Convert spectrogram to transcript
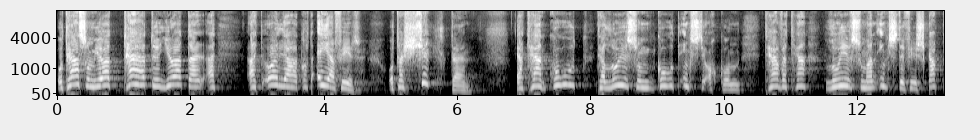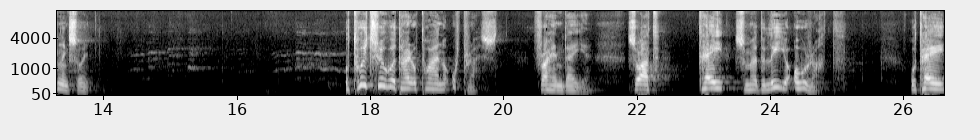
Og det som gjør, det er at du gjør det, at, at øyla godt eier fyr, og det skilte, at det er god, det er lov som god yngste okkon, det er det lov som han yngste for skapningsvinn. Og tog troet her oppå henne oppreist fra henne deg, så at de som hadde li og året, Og de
